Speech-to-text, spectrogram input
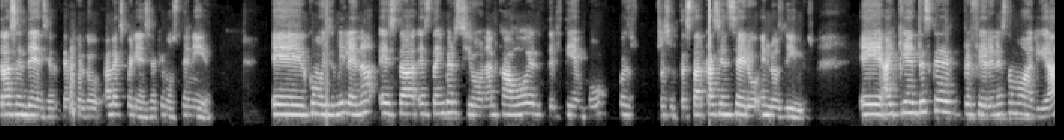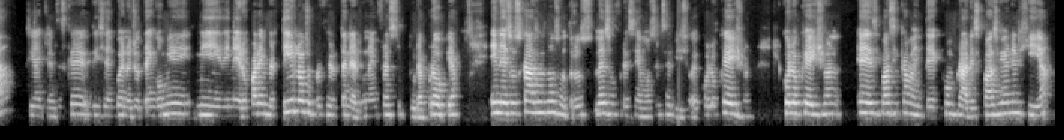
trascendencia de acuerdo a la experiencia que hemos tenido. Eh, como dice Milena, esta, esta inversión al cabo del, tiempo, pues resulta estar casi en cero en los libros. Eh, hay clientes que prefieren esta modalidad, ¿sí? hay clientes que dicen, bueno, yo tengo mi, mi, dinero para invertirlo, yo prefiero tener una infraestructura propia. En esos casos nosotros les ofrecemos el servicio de colocation. Colocation es básicamente comprar espacio y energía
